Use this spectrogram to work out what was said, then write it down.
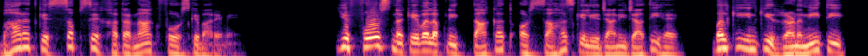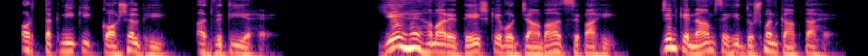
भारत के सबसे खतरनाक फोर्स के बारे में। यह फोर्स न केवल अपनी ताकत और साहस के लिए जानी जाती है, बल्कि इनकी रणनीति और तकनीकी कौशल भी अद्वितीय है। ये हैं हमारे देश के वो जांबाज सिपाही, जिनके नाम से ही दुश्मन कांपता है।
